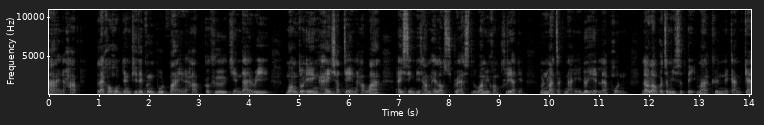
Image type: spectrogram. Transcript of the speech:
ได้นะครับ และข้อ 6 อย่างที่ได้เพิ่งพูดไปนะครับ ก็คือเขียนไดอารี่มองตัวเองให้ชัดเจนนะครับว่าไอ้สิ่งที่ทำให้เรา stress หรือว่ามีความเครียดเนี่ย มันมาจากไหนด้วยเหตุและผล แล้วเราก็จะมีสติมากขึ้นในการแก้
